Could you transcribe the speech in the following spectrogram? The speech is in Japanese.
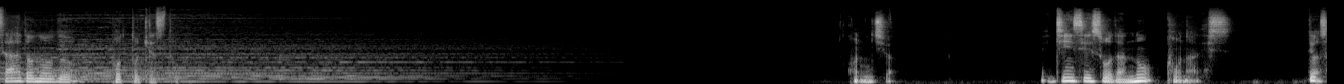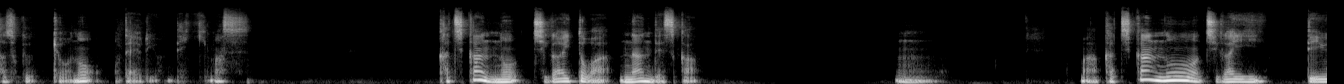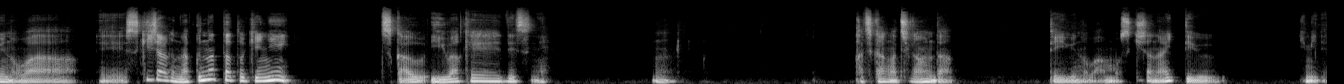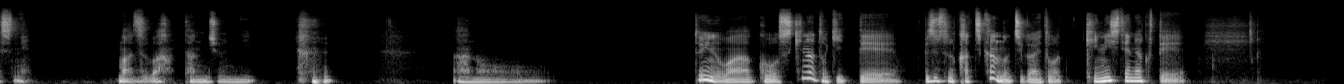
サードノードポッドキャスト。こんにちは。人生相談のコーナーです。では早速今日のお便り読んでいきます。価値観の違いとは何ですか？うん。まあ価値観の違いっていうのは、えー、好きじゃなくなった時に使う言い訳ですね。うん。価値観が違うんだっていうのはもう好きじゃないっていう意味ですね。まずは単純に あのというのは、こう好きな時って別にその価値観の違いとか気にしてなくて、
